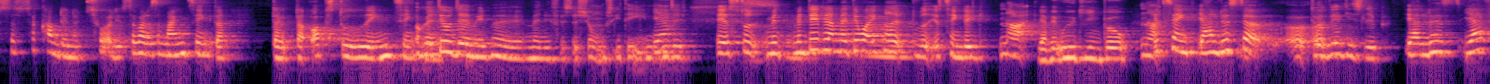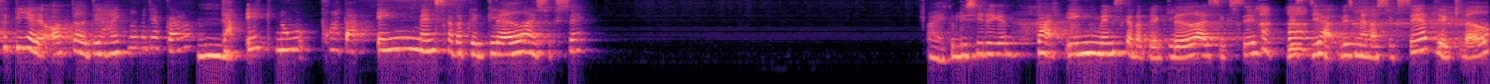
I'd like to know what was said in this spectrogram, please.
så, så kom det naturligt. Så var der så mange ting, der, der, der opstod ingenting. Okay, Men- det var det, jeg mente med manifestationsideen ja, i det. Jeg stod, men, men det der med, det var ikke noget, du ved, jeg tænkte ikke, Nej, jeg vil udgive en bog. Nej. Jeg tænkte, jeg har lyst til at... at, du at give slip. jeg har lyst, ja, fordi jeg opdagede, at det har ikke noget med det at gøre. Mm. Der er ikke nogen, prøv, der er ingen mennesker, der bliver gladere af succes. Ej, kan du lige sige det igen? Der er ingen mennesker, der bliver gladere af succes. Hvis, de har, hvis man har succes og bliver glad,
